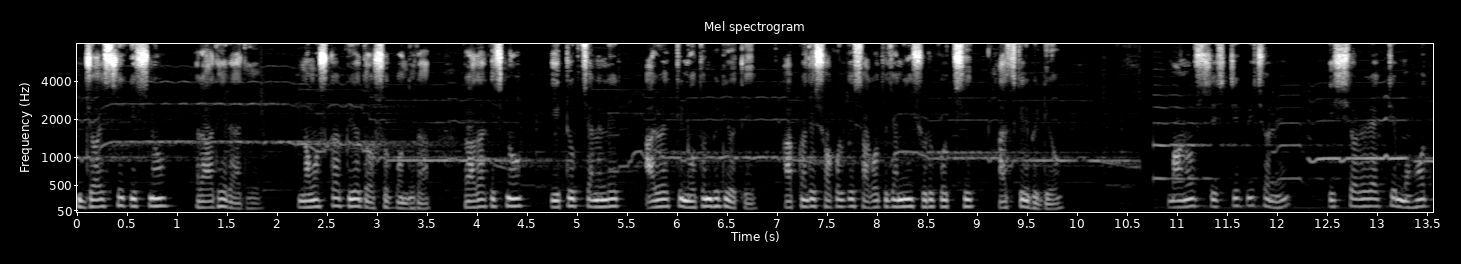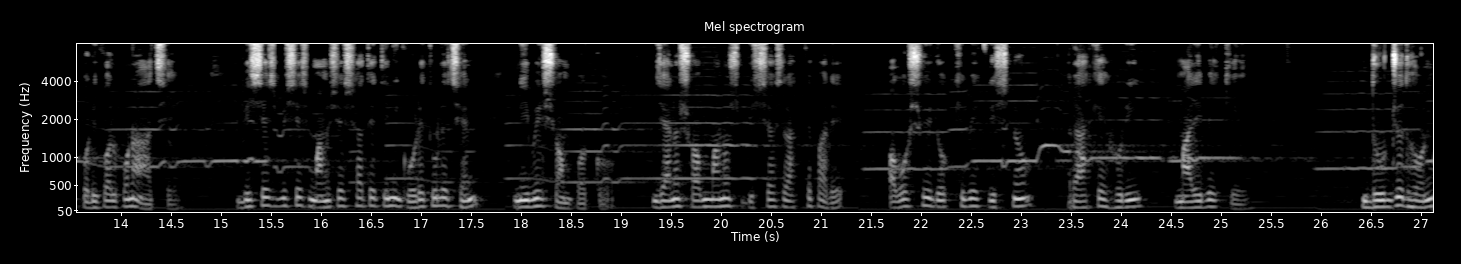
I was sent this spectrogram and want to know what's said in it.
জয় শ্রীকৃষ্ণ, রাধে রাধে। নমস্কার প্রিয় দর্শক বন্ধুরা, রাধাকৃষ্ণ ইউটিউব চ্যানেলের আরও একটি নতুন ভিডিওতে আপনাদের সকলকে স্বাগত জানিয়ে শুরু করছি আজকের ভিডিও। মানুষ সৃষ্টির পিছনে ঈশ্বরের একটি মহৎ পরিকল্পনা আছে। বিশেষ বিশেষ মানুষের সাথে তিনি গড়ে তুলেছেন নিবিড় সম্পর্ক। যেন সব মানুষ বিশ্বাস রাখতে পারে, অবশ্যই রক্ষিবে কৃষ্ণ, রাখে হরি, মারিবে কে। দুর্যোধন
